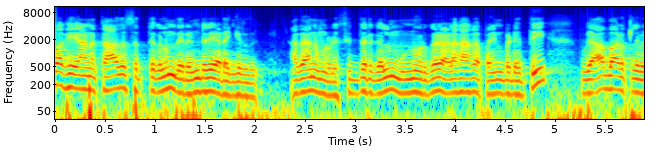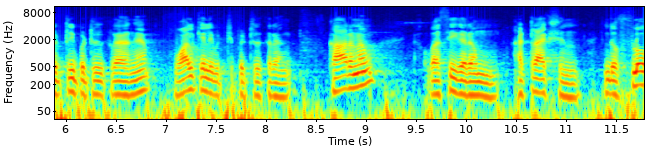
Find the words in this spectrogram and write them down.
வகையான தாது சத்துக்களும் இந்த ரெண்டிலே அடங்கிடுது அதான் நம்மளுடைய சித்தர்கள் முன்னோர்கள் அழகாக பயன்படுத்தி வியாபாரத்தில் வெற்றி பெற்றிருக்கிறாங்க வாழ்க்கையில் வெற்றி பெற்றிருக்கிறாங்க. காரணம் வசீகரம் அட்ராக்ஷன் இந்த ஃப்ளோ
